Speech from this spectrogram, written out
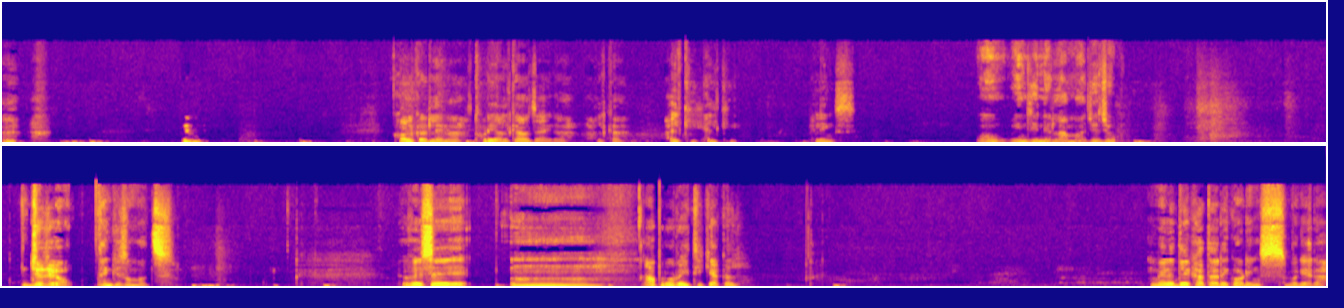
कॉल कर लेना थोड़ी हल्का हो जाएगा हल्का हल्की हल्की फीलिंग्स ओ इंजीनियर लामा जो जो। जो जो थैंक यू सो मच वैसे आप रो रही थी क्या कल? मैंने देखा था रिकॉर्डिंग्स वगैरह।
